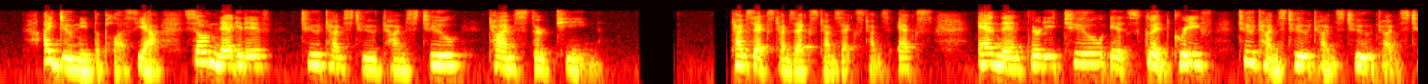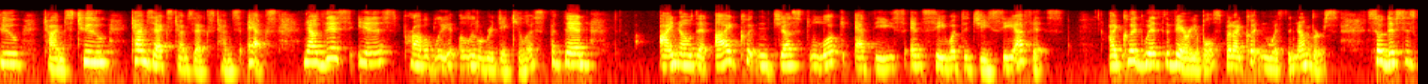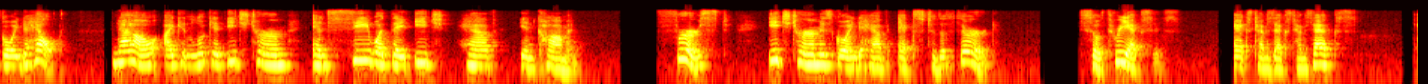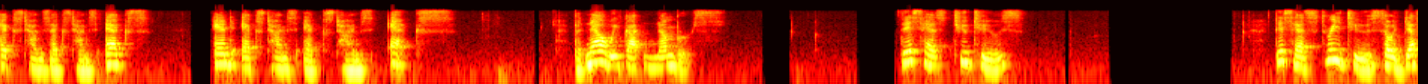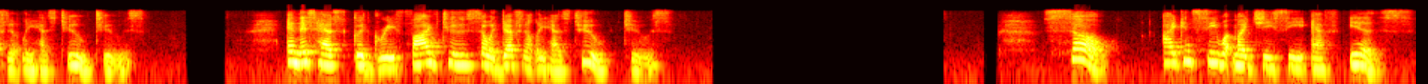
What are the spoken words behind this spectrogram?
I do need the plus, yeah. So negative 2 times 2 times 2 times 13 times x times x times x times x. And then 32 is good grief. 2 times 2 times 2 times 2 times 2 times x times x times x. Now this is probably a little ridiculous, but then I know that I couldn't just look at these and see what the GCF is. I could with the variables, but I couldn't with the numbers. So this is going to help. Now I can look at each term and see what they each have in common. First, each term is going to have x to the third. So three x's. x times x times x, x times x times x, and x times x times x. But now we've got numbers. This has two twos. This has three twos, so it definitely has two twos. And this has, good grief, five twos, so it definitely has two twos. So I can see what my GCF is.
